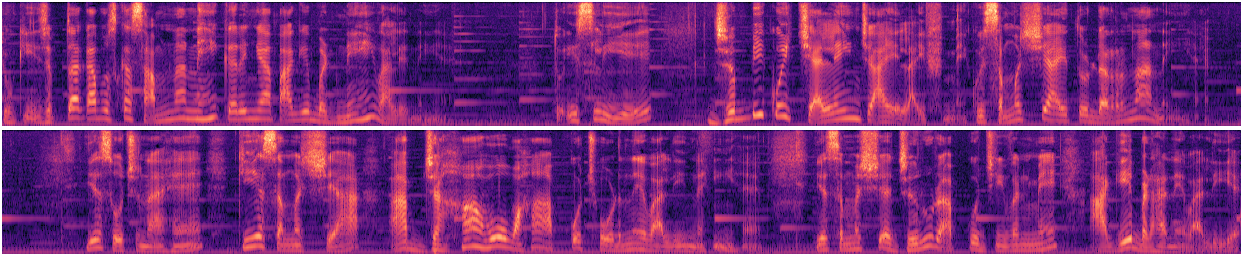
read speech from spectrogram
क्योंकि जब तक आप उसका सामना नहीं करेंगे, आप आगे बढ़ने ही वाले नहीं हैं। तो इसलिए, जब भी कोई चैलेंज आए लाइफ में, कोई समस्या आए तो डरना नहीं है। यह सोचना है कि यह समस्या आप जहाँ हो, वहाँ आपको छोड़ने वाली नहीं है। यह समस्या ज़रूर आपको जीवन में आगे बढ़ाने वाली है।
